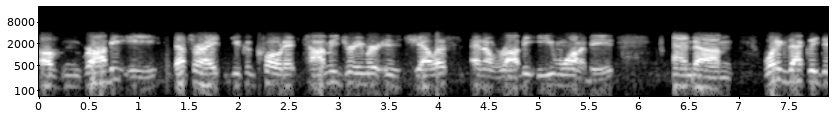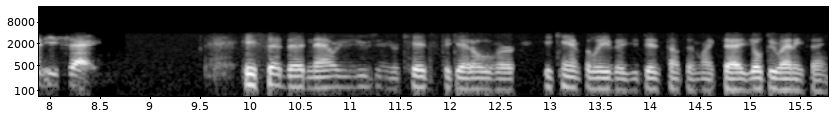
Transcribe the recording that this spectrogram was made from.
of Robbie E. That's right. You could quote it. Tommy Dreamer is jealous and a Robbie E. wannabe. And um, what exactly did he say? He said that now you're using your kids to get over he can't believe that you did something like that. You'll do anything.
